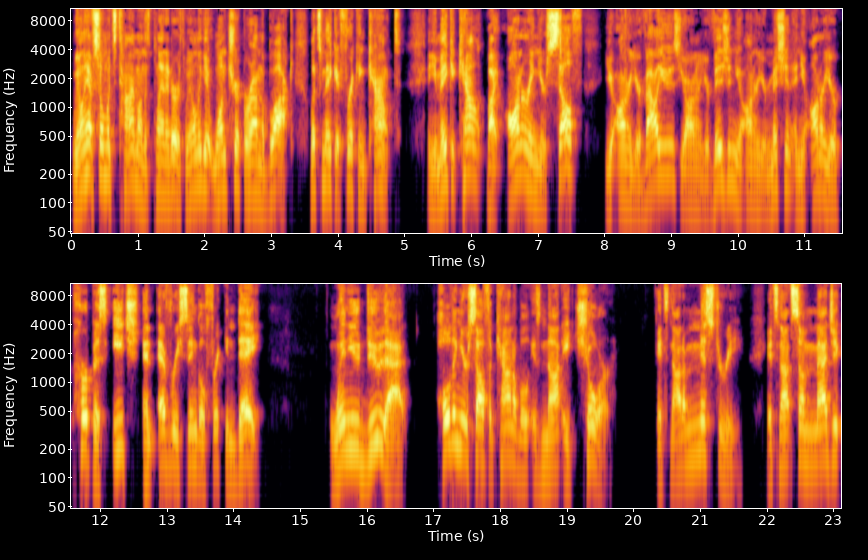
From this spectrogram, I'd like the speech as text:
We only have so much time on this planet Earth. We only get one trip around the block. Let's make it freaking count. And you make it count by honoring yourself you honor your values, you honor your vision, you honor your mission, and you honor your purpose each and every single freaking day. When you do that, holding yourself accountable is not a chore. It's not a mystery. It's not some magic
